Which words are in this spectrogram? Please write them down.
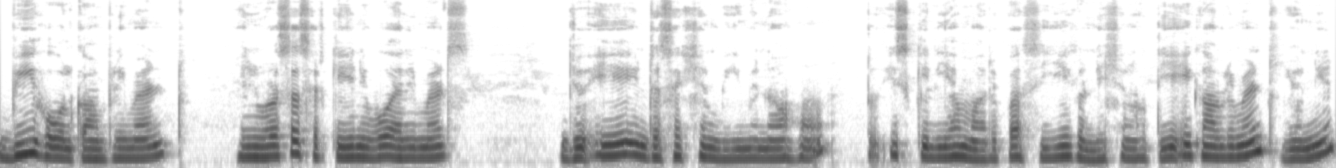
B whole complement universal set के यानी वो एलिमेंट्स जो ए इंटरसेक्शन बी में ना हो तो इसके लिए हमारे पास ये कंडीशन होती है A complement union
